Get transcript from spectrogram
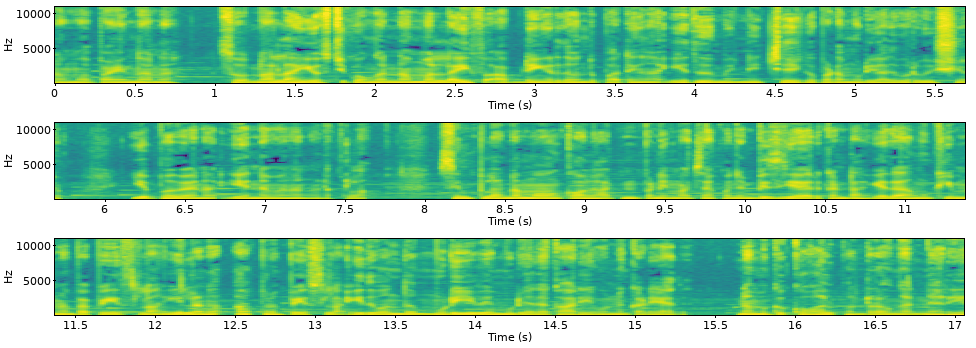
நம்ம பையன் தானே. ஸோ நல்லா யோசிச்சுக்கோங்க. நம்ம லைஃப் அப்படிங்கிறது வந்து பார்த்திங்கன்னா எதுவுமே நிச்சயிக்கப்பட முடியாத ஒரு விஷயம். எப்போ வேணால் என்ன வேணால் நடக்கலாம். சிம்பிளாக நம்ம அவன் கால் அட்டன் பண்ணி மச்சான் கொஞ்சம் பிஸியாக இருக்கண்டா? ஏதாவது முக்கியமாக இப்போ பேசலாம். இல்லைனா அப்புறம் பேசலாம். இது வந்து முடியவே முடியாத காரியம் ஒன்றும் கிடையாது. நமக்கு கால் பண்ணுறவங்க நிறைய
